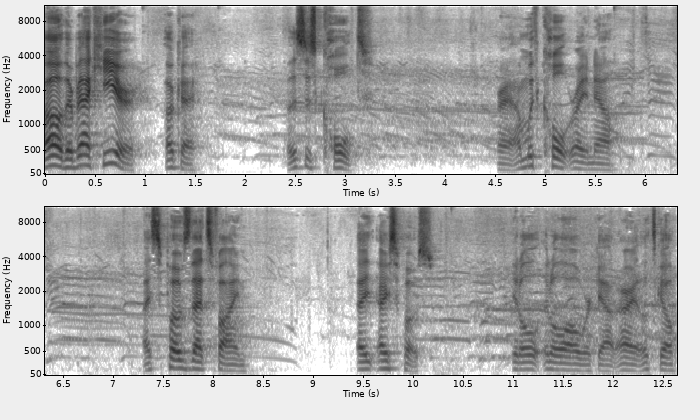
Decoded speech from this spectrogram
Oh, they're back here. Okay. This is Colt. Alright, I'm with Colt right now. I suppose that's fine. I, I suppose. It'll it'll all work out. Alright, let's go.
